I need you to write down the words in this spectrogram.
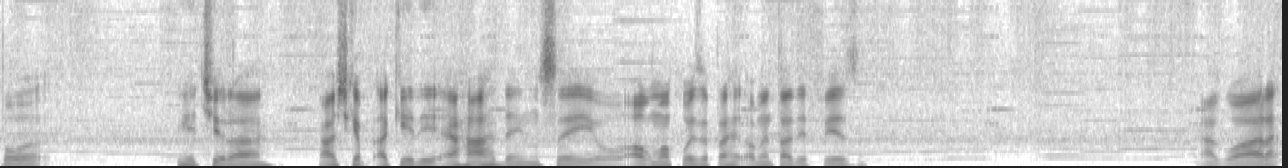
Pô, retirar. Acho que é aquele é Harden, não sei, ou alguma coisa para aumentar a defesa. Agora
